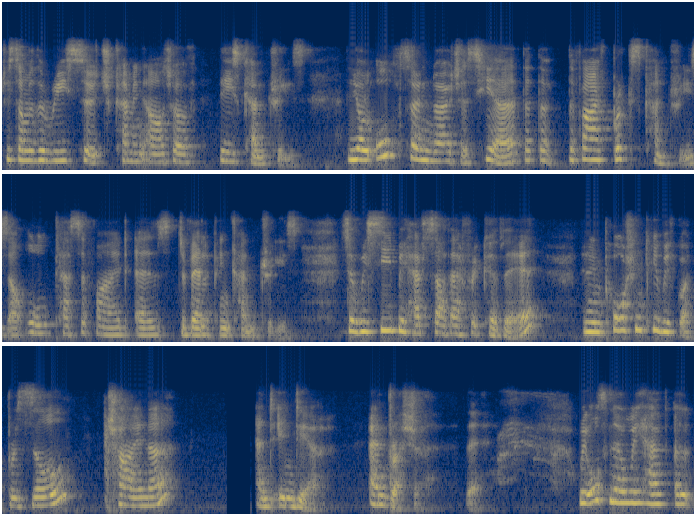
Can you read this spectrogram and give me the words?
to some of the research coming out of these countries. And you'll also notice here that the, the five BRICS countries are all classified as developing countries. So we see we have South Africa there. And importantly, we've got Brazil, China, and India, and Russia there. We also know we have a,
